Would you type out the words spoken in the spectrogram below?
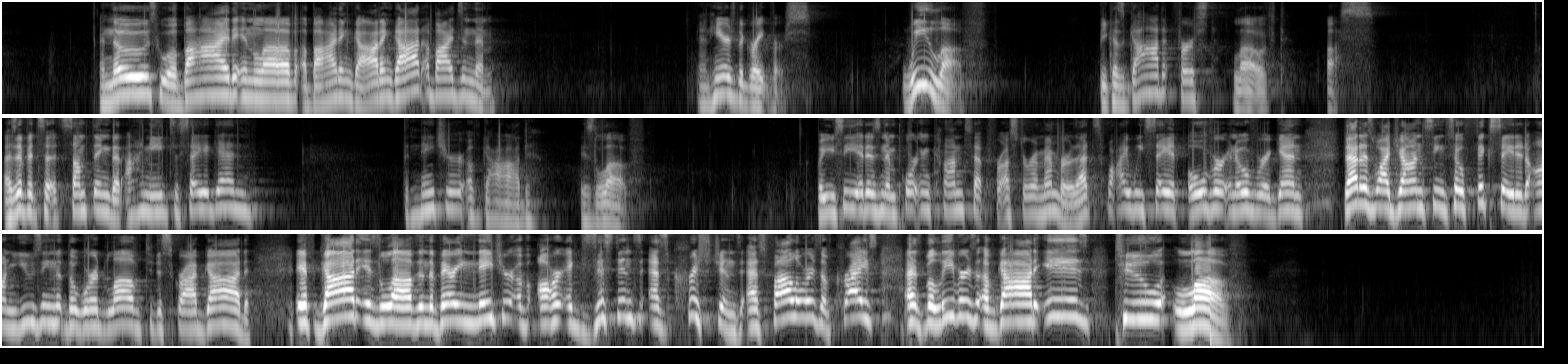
And those who abide in love abide in God, and God abides in them. And here's the great verse We love because God first loved us. As if it's something that I need to say again. The nature of God is love. But you see, it is an important concept for us to remember. That's why we say it over and over again. That is why John seems so fixated on using the word love to describe God. If God is love, then the very nature of our existence as Christians, as followers of Christ, as believers of God, is to love.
